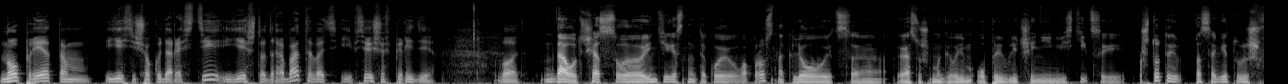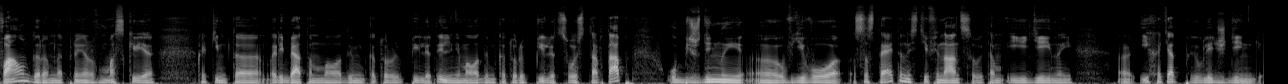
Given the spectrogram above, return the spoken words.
но при этом есть еще куда расти, есть что дорабатывать, и все еще впереди. Вот. Да, вот сейчас э, интересный такой вопрос наклевывается, раз уж мы говорим о привлечении инвестиций. Что ты посоветуешь фаундерам, например, в Москве, каким-то ребятам молодым, которые пилят, или не молодым, которые пилят свой стартап, убеждены э, в его состоятельности финансовой там, и идейной, э, и хотят привлечь деньги?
